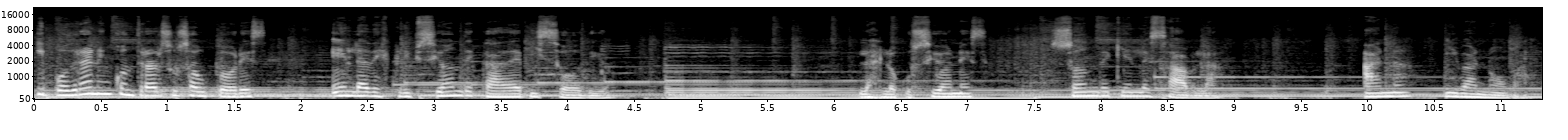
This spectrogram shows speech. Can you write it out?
y podrán encontrar sus autores en la descripción de cada episodio. Las locuciones son de quien les habla, Ana Ivanova.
